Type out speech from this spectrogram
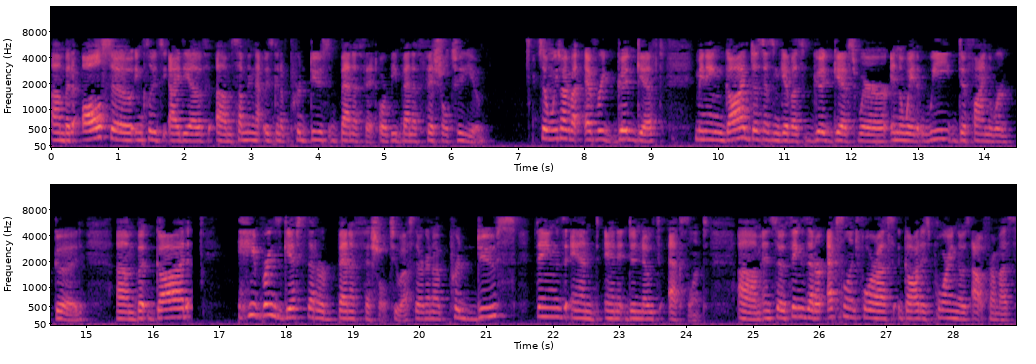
um, but it also includes the idea of um, something that is going to produce benefit or be beneficial to you. So when we talk about every good gift, meaning God just doesn't give us good gifts where in the way that we define the word good, um, but God, He brings gifts that are beneficial to us. They're going to produce things and and it denotes excellent. Um, and so things that are excellent for us, God is pouring those out from us.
